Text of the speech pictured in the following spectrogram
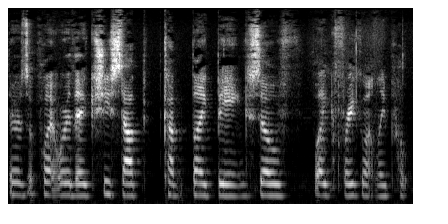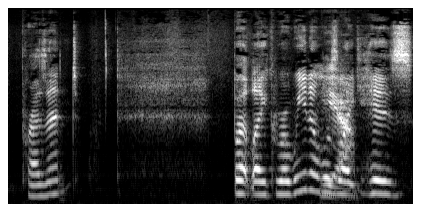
there was a point where like she stopped com- like being so like frequently p- present but like rowena was Yeah. like his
